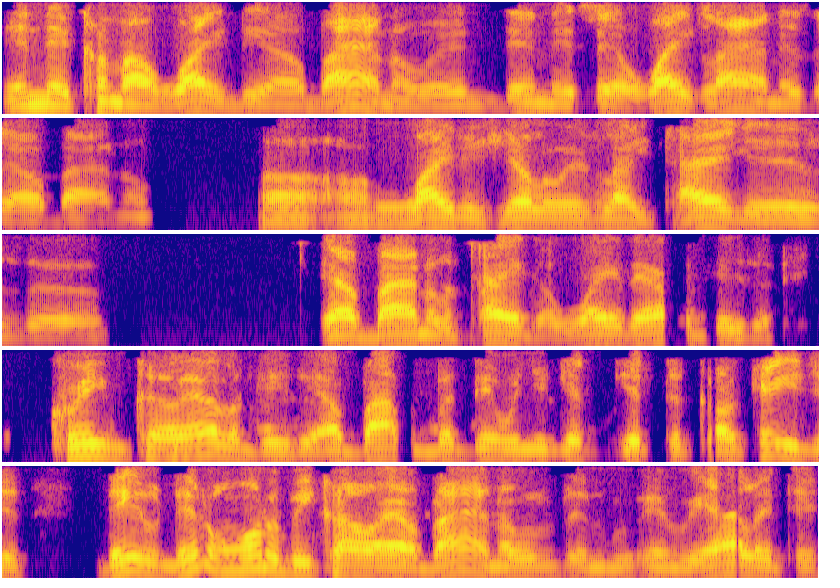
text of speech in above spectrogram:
and they come out white. They're albino, and then they say a white lion is albino. Uh, uh, whitish yellow is like tiger is uh, albino tiger, white alligator, cream color alligator, albino. But then when you get get to Caucasian, they they don't want to be called albinos. In in reality,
